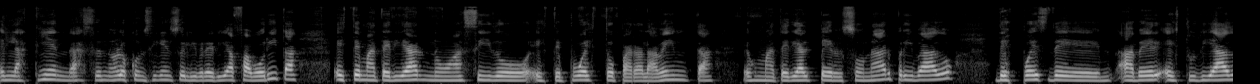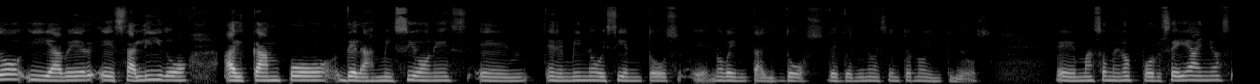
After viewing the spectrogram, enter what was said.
en las tiendas, no lo consigue en su librería favorita. Este material no ha sido este, puesto para la venta, es un material personal, privado, después de haber estudiado y haber eh, salido al campo de las misiones en, en el 1992, desde el 1992. Eh, más o menos por seis años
